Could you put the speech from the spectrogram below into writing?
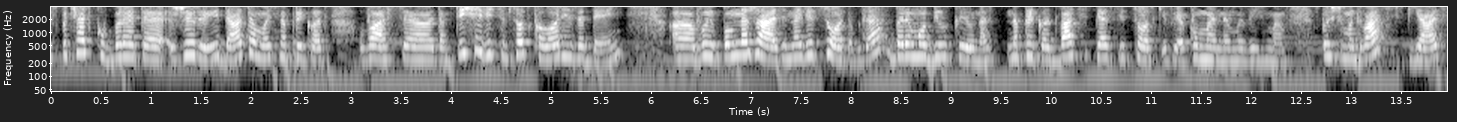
спочатку берете жири, да, там ось, наприклад, у вас е, там 1800 калорій за день. Ви помножаєте на відсоток, да, беремо білки у нас, наприклад, 25%, як у мене ми візьмемо. Пишемо 25.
